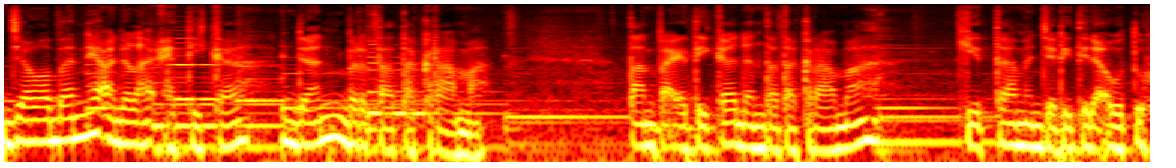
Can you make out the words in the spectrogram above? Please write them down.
Jawabannya adalah etika dan bertata krama. Tanpa etika dan tata krama, kita menjadi tidak utuh.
